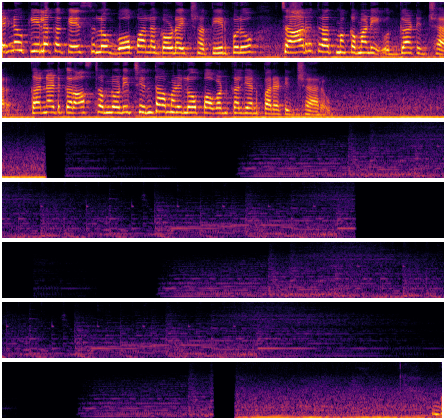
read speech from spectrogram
ఎన్నో కీలక కేసుల్లో గోపాలగౌడ ఇచ్చిన తీర్పులు చారిత్రాత్మకమని ఉద్ఘాటించారు. కర్ణాటక రాష్ట్రంలోని చింతామణిలో పవన్ కళ్యాణ్ పర్యటించారు.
